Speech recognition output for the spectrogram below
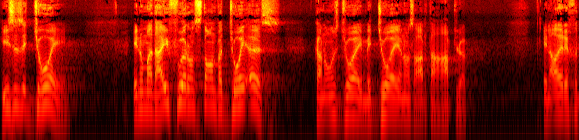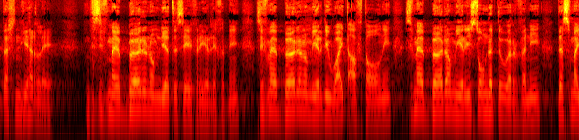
Jesus is joy. En omdat hy voor ons staan wat joy is, kan ons joy met joy in ons harte hardloop. En al hierdie goeders neerlê. Dit is nie vir my 'n burden om nee te sê vir hierdie goed nie. Dit is nie vir my 'n burden om hierdie weight af te haal nie. Dit is nie vir my 'n burden om hierdie sonde te oorwin nie. Dis my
